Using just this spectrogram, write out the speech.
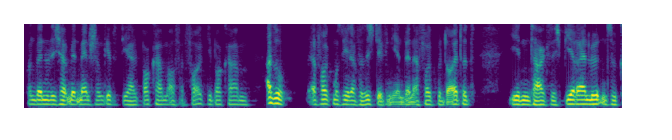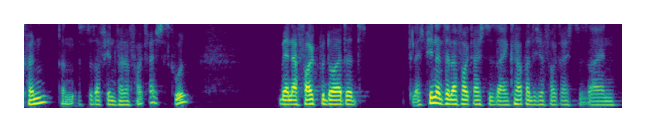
Und wenn du dich halt mit Menschen umgibst, die halt Bock haben auf Erfolg, die Bock haben, also Erfolg muss jeder für sich definieren. Wenn Erfolg bedeutet, jeden Tag sich Bier reinlöten zu können, dann ist das auf jeden Fall erfolgreich, das ist cool. Wenn Erfolg bedeutet, vielleicht finanziell erfolgreich zu sein, körperlich erfolgreich zu sein,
